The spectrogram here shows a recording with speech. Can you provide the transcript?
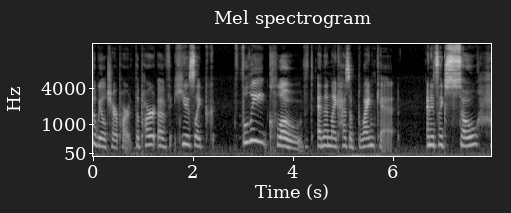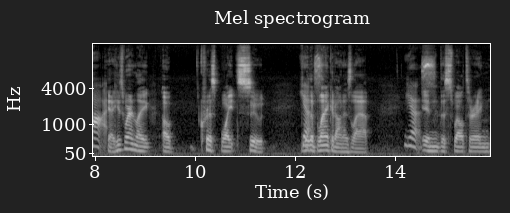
the wheelchair part, the part of he is like fully clothed and then like has a blanket, and it's like so hot. Yeah, he's wearing like a crisp white suit with a blanket on his lap Yes. in the sweltering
